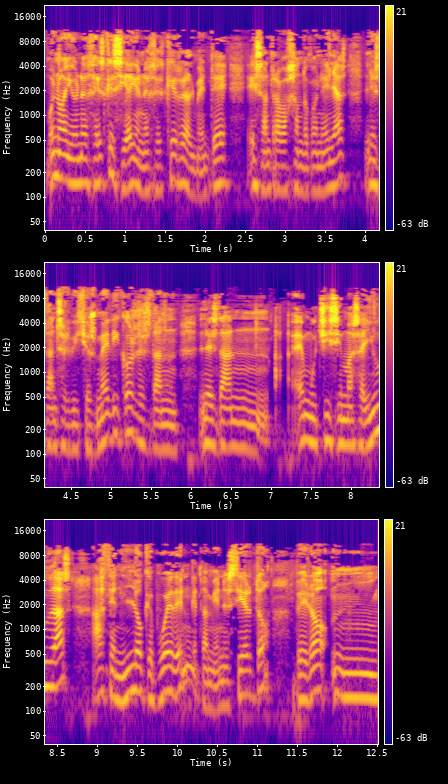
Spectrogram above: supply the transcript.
Bueno, hay ONGs que sí, hay ONGs que realmente están trabajando con ellas, les dan servicios médicos, les dan, les dan eh, muchísimas ayudas, hacen lo que pueden, que también es cierto, pero mm,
